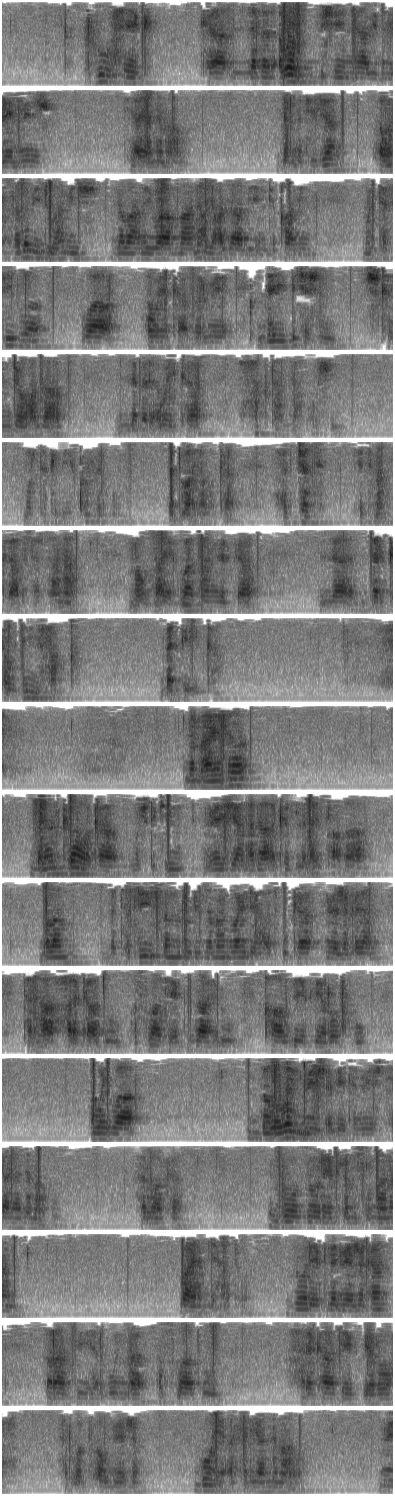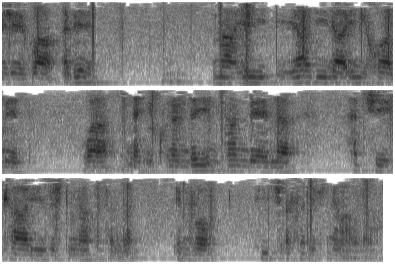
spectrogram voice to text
ڕوحێک کە لەبەر ئەوە بشێ ناوی بنرێ نوێژ تیایا نەماوە دەرنەتیجە ئەوە سەبەبی دووهەمیش لەوانەی وا مانعی عەزابی انتقامی منتەفی بووە و ئەوەیە کە فەرمێ دەی بچەشن شکنجە و عەزاب لەبەر ئەوەی کە حەقتان ناخۆشی مورتەکبی کوفر بوو لە دوایەوە کە حوجەت ئیتمام کرا بەسەرتانا مەوزایەک واتان گرت کە لە دەرکەوتنی حەق بەرگری بکە لەم ئاەتە بەیان کراوە کە مشتکین نوێژیان ئەدا ئەکرد لە لای سادا بەڵام بە تەدریج بە مروری زەمان وای لێ هاتبوو کە نوێژەکەیان تەنها حەرەکات و ئەسواتێک زاهر و قاڵبێک لێ ڕۆژ بوو ئەوەی وا بەڵەوە نوێژ ئەبێتە نوێژ تیایا نەمابوو هەرواکە ئەمڕۆ زۆرێک لە مسلمانان وایان لێ هاتووە زۆرێک لە نوێژەکان بەڕاستی هەربوون بە ئەسوات و حەرەکاتێک بێ ڕۆح هەر وەک ئەو نوێژە بۆیە ئەسەریان نەماوە نوێژێک وا ئەبێ مایەی یادی دائیمی خوا بێت و نەهی کونەندەی ئینسان بێ لە هەرچی کاری زشت و ناپەسەندە ئیمڕۆ هیچ ئەسەرێکی نەماوە لەوان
